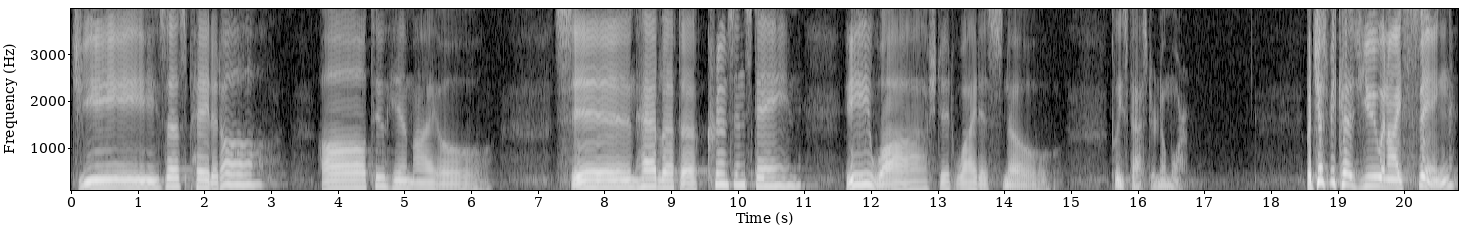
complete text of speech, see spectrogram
Jesus paid it all, all to him I owe. Sin had left a crimson stain, he washed it white as snow. Please, Pastor, no more. But just because you and I sing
